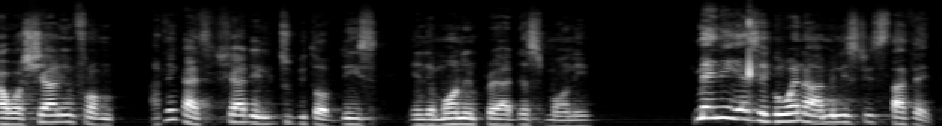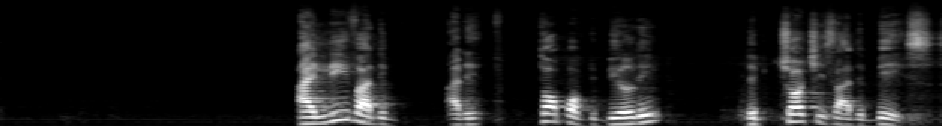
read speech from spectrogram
I was sharing from, I think I shared a little bit of this in the morning prayer this morning. Many years ago when our ministry started, I live at the, at the top of the building, the church is at the base.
